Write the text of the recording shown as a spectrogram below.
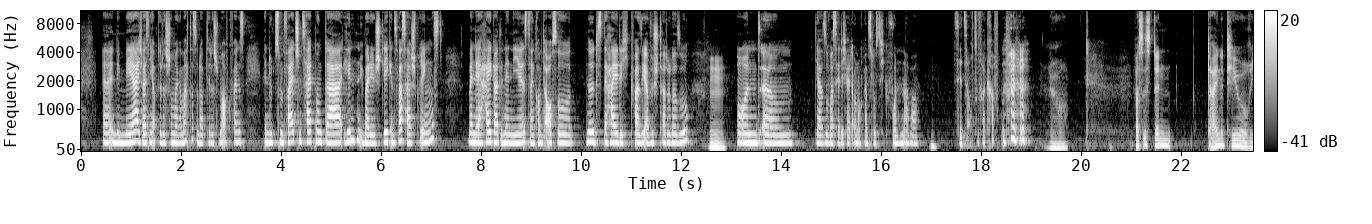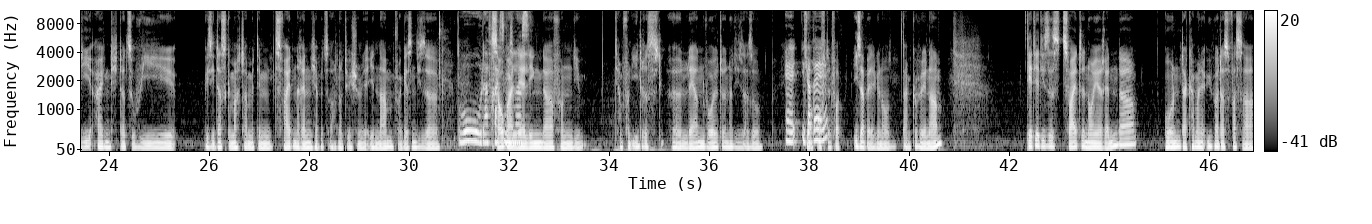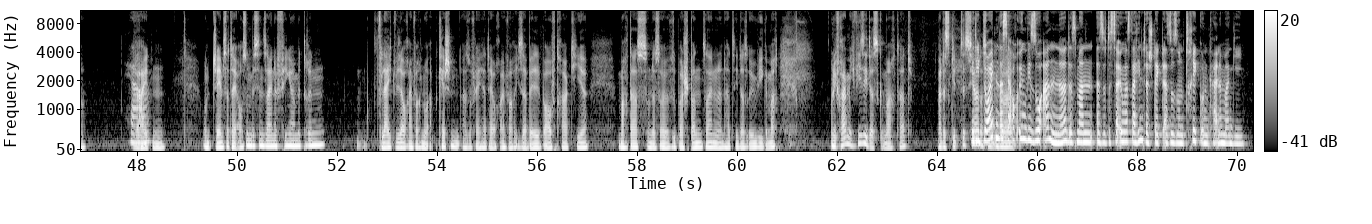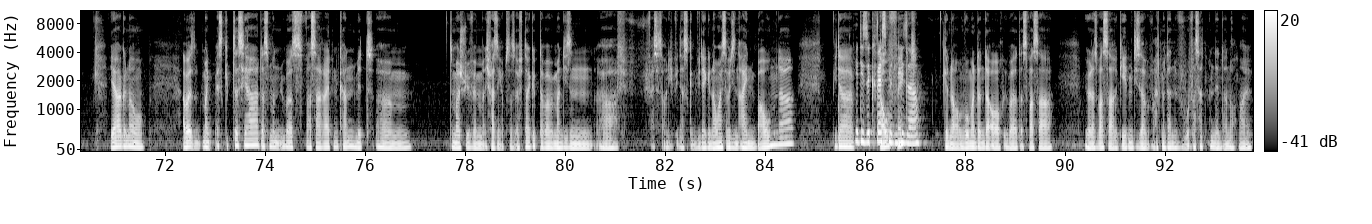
äh, in dem Meer, ich weiß nicht, ob du das schon mal gemacht hast oder ob dir das schon mal aufgefallen ist, wenn du zum falschen Zeitpunkt da hinten über den Steg ins Wasser springst, wenn der Hai gerade in der Nähe ist, dann kommt auch so, ne, dass der Hai dich quasi erwischt hat oder so. Hm. Und ähm, ja, sowas hätte ich halt auch noch ganz lustig gefunden, aber ist jetzt auch zu verkraften. Ja. Was ist denn deine Theorie eigentlich dazu, wie, wie sie das gemacht haben mit dem zweiten Rennen? Ich habe jetzt auch natürlich schon wieder ihren Namen vergessen. Diese oh, da. Zauberlehrling da von die, die haben von Idris äh, lernen wollte, ne, diese, also Äh, die auch Isabel? Fort Isabel, genau, danke für den Namen. Die hat ja dieses zweite neue Rennen da und da kann man ja über das Wasser ja. reiten. Und James hat da ja auch so ein bisschen seine Finger mit drin. Vielleicht will er auch einfach nur abcashen. Also vielleicht hat er auch einfach Isabel beauftragt, hier, mach das und das soll super spannend sein. Und dann hat sie das irgendwie gemacht. Und ich frage mich, wie sie das gemacht hat. Weil das gibt es ja. Ja, die deuten das ja auch irgendwie so an, ne? dass man, also dass da irgendwas dahinter steckt, also so ein Trick und keine Magie. Ja, genau. Aber man, es gibt es ja, dass man übers Wasser reiten kann mit, ähm, zum Beispiel, wenn man, ich weiß nicht, ob es das öfter gibt, aber wenn man diesen, ich weiß jetzt auch nicht, wie, das, wie der genau heißt, aber diesen einen Baum da wieder. Hier diese Quest mit aufweckt. Lisa. Genau, wo man dann da auch über das Wasser, über das Wasser geht mit dieser, hat man da eine, was hat man denn da nochmal?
